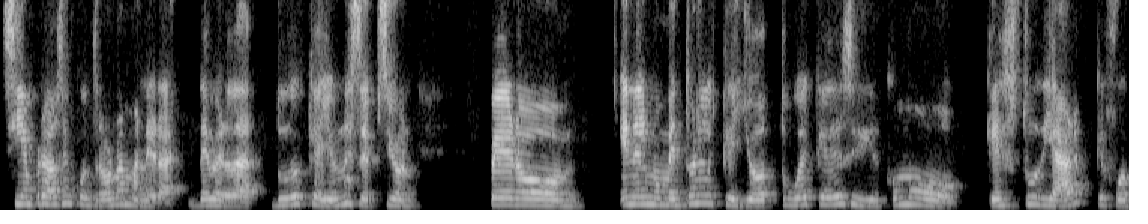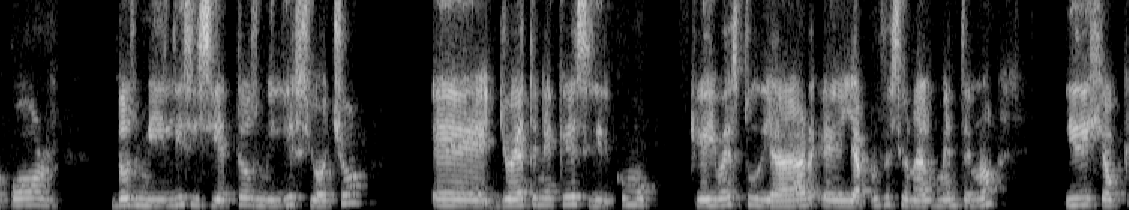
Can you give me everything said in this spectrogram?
siempre vas a encontrar una manera, de verdad, dudo que haya una excepción, pero en el momento en el que yo tuve que decidir como qué estudiar, que fue por 2017, 2018, eh, yo ya tenía que decidir como que iba a estudiar eh, ya profesionalmente, ¿no? Y dije, ok,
